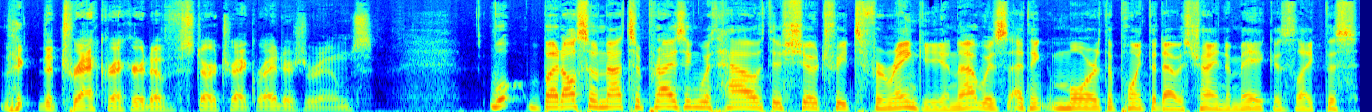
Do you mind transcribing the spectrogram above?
the, the track record of Star Trek writers' rooms. Well, but also not surprising with how this show treats Ferengi, and that was, I think, more the point that I was trying to make is like this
